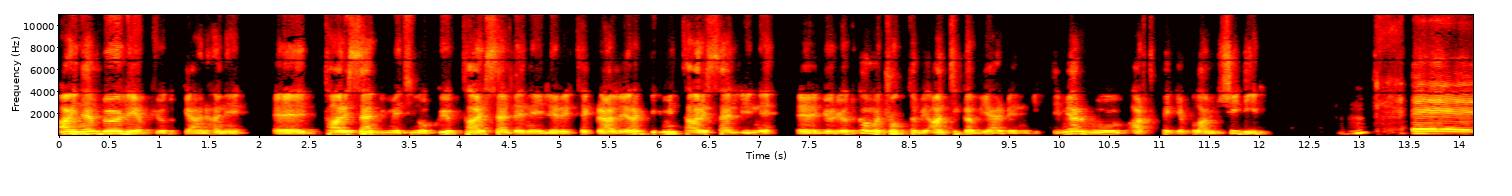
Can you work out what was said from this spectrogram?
aynen böyle yapıyorduk. Yani hani e, tarihsel bir metin okuyup tarihsel deneyleri tekrarlayarak bilimin tarihselliğini e, görüyorduk ama çok tabii antika bir yer benim gittiğim yer. Bu artık pek yapılan bir şey değil. Ee,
